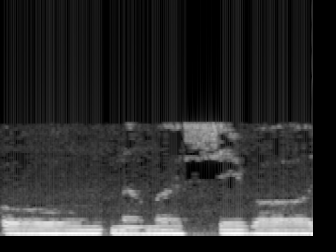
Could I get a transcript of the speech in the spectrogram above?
ஓ शिवाय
